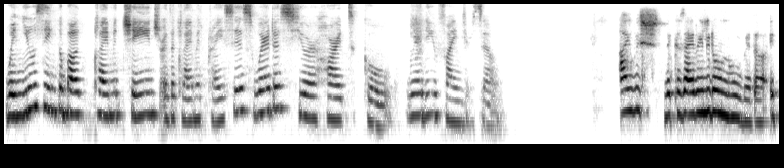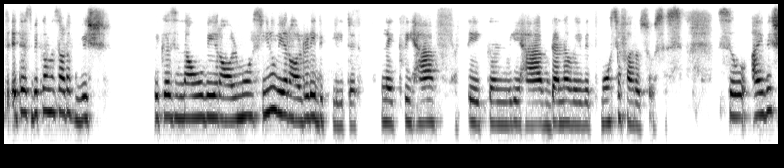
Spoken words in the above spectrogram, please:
when you think about climate change or the climate crisis, where does your heart go? Where do you find yourself? I wish because I really don't know whether it it has become a sort of wish. Because now we are almost you know we are already depleted. Like we have taken we have done away with most of our resources. So i wish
